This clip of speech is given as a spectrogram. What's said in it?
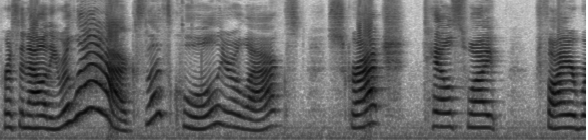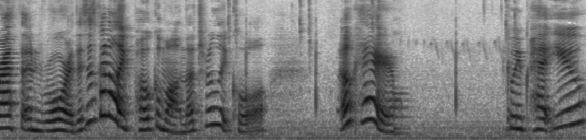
Personality. Relax. That's cool. You're relaxed. Scratch. Tail swipe. Fire breath and roar. This is kind of like Pokemon. That's really cool. Okay. Can we pet you?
